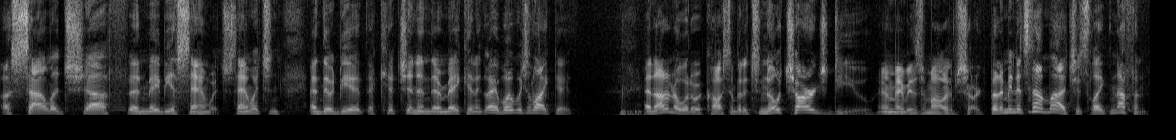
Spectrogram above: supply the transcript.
a salad chef and maybe a sandwich. Sandwich, and, and there would be a, a kitchen and they're making it. Hey, what would you like, Dave? And I don't know what it would cost them, but it's no charge to you. And maybe there's a mileage charge, but I mean, it's not much. It's like nothing.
